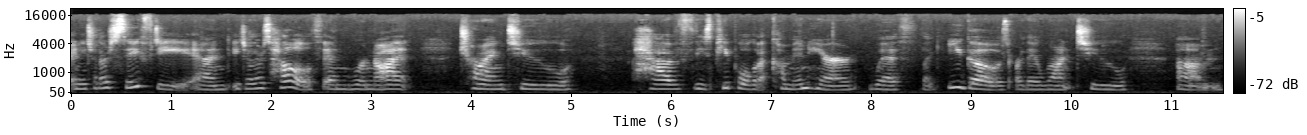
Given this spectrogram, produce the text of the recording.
and each other's safety and each other's health and we're not trying to have these people that come in here with like egos or they want to um,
